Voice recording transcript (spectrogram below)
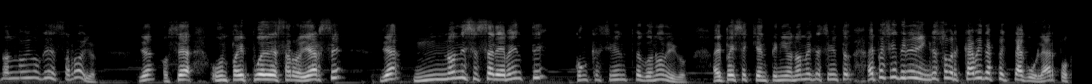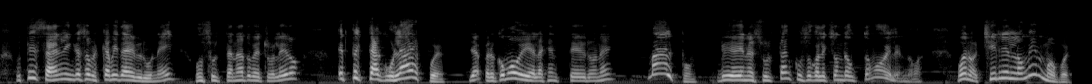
No es lo mismo que desarrollo. ¿ya? O sea, un país puede desarrollarse, ¿ya? No necesariamente con crecimiento económico. Hay países que han tenido enorme crecimiento. Hay países que tienen ingreso per cápita espectacular. Pues. Ustedes saben el ingreso per cápita de Brunei, un sultanato petrolero. Espectacular, pues. ¿ya? Pero ¿cómo vive la gente de Brunei? Mal, pues. Vive en el sultán con su colección de automóviles nomás. Bueno, Chile es lo mismo, pues.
